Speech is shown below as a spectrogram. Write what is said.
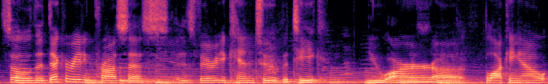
So the decorating process is very akin to batik. You are uh, blocking out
